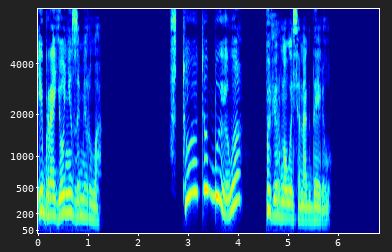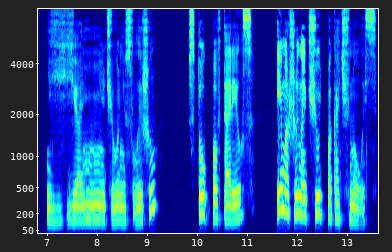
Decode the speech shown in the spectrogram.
и Брайоне замерла. «Что это было?» Повернулась она к Дэрилу. «Я ничего не слышал». Стук повторился, и машина чуть покачнулась.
